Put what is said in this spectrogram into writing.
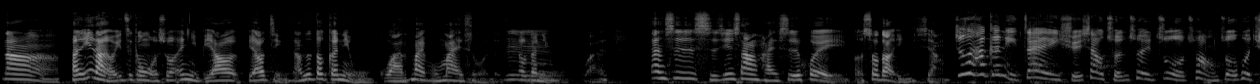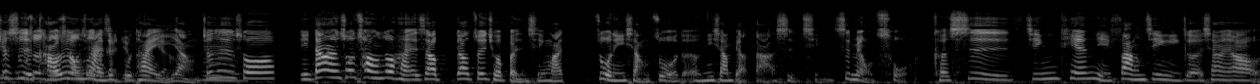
那反正伊朗有一直跟我说：“哎，你不要不要紧张，这都跟你无关，卖不卖什么的，这都跟你无关。嗯”但是实际上还是会受到影响。就是他跟你在学校纯粹做创作，或就是考虑东西还是不太一样。就是说，你当然说创作还是要要追求本心嘛。做你想做的、你想表达的事情是没有错。可是今天你放进一个像要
